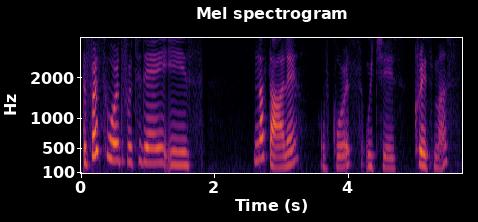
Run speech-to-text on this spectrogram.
The first word for today is Natale, of course, which is Christmas.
